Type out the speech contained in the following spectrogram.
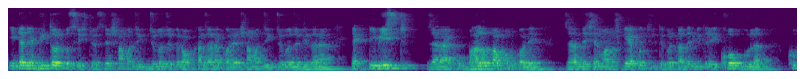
এটা নিয়ে বিতর্ক সৃষ্টি হয়েছে। সামাজিক যোগাযোগে রক্ষা যারা করে, সামাজিক যোগাযোগে যারা অ্যাক্টিভিস্ট যারা খুব ভালো পারফর্ম করে, যারা দেশের মানুষকে একত্রিত করে, তাদের ভিতরে এই ক্ষোভগুলা খুব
